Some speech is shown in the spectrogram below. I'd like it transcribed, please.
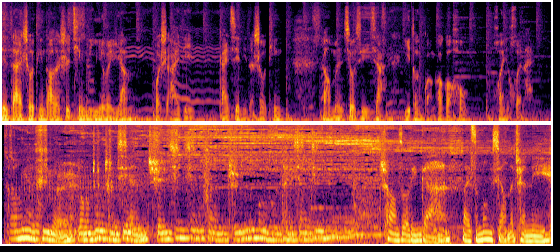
现在收听到的是《情迷夜未央》，我是艾迪，感谢你的收听。让我们休息一下，一段广告过后，欢迎回来。Tommy and Figure 隆重呈现全新香氛纯音梦露檀香精，创作灵感来自梦想的沉溺，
